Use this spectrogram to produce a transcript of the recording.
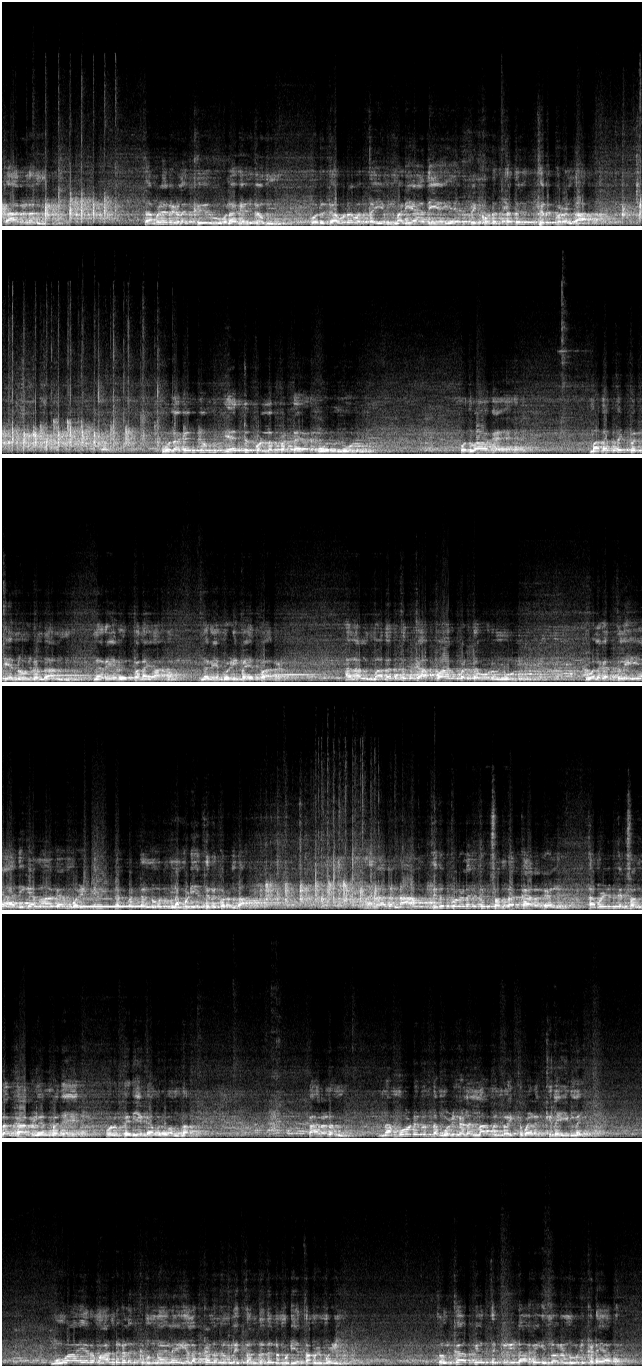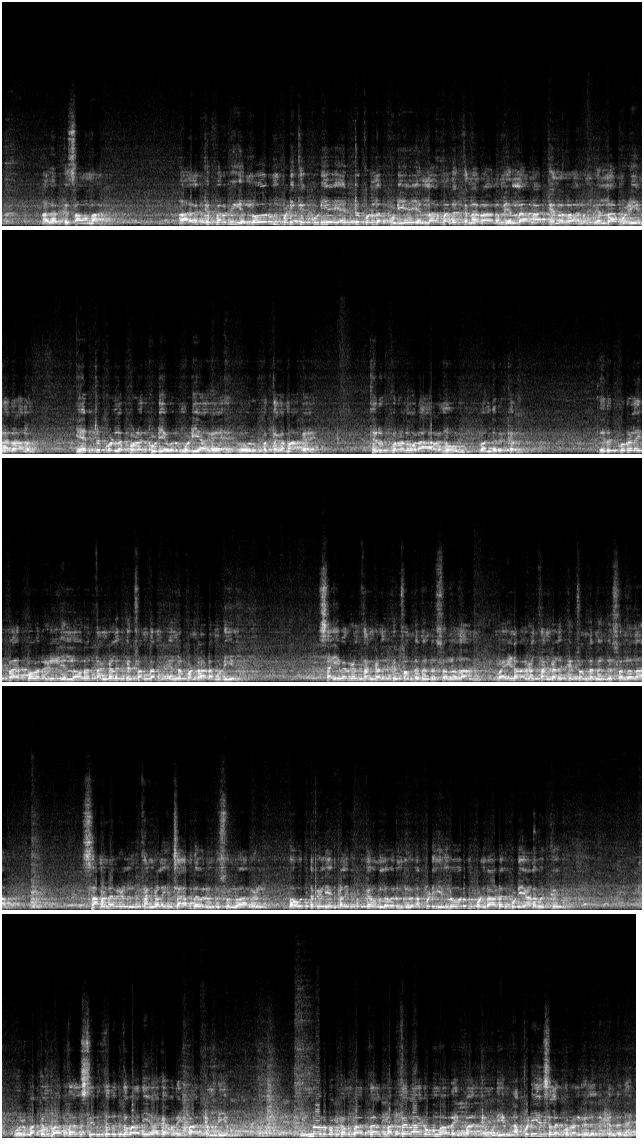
காரணம் தமிழர்களுக்கு உலகெங்கும் ஒரு கௌரவத்தையும் மரியாதையை ஏற்பி கொடுத்தது திருக்குறள் தான் உலகெங்கும் ஏற்றுக்கொள்ளப்பட்ட ஒரு நூல். பொதுவாக மதத்தை பற்றிய நூல்கள் தான் நிறைய விற்பனையாகும் நிறைய மொழிபெயர்ப்பார்கள். ஆனால் மதத்துக்கு அப்பாற்பட்ட ஒரு நூல் உலகத்திலேயே அதிகமாக மொழிபெயர்க்கப்பட்ட நூல் நம்முடைய திருக்குறள் தான் அதனால நாம் திருக்குறளுக்கு சொந்தக்காரர்கள் தமிழுக்கு சொந்தக்காரர்கள் என்பதே ஒரு பெரிய கௌரவம் தான் காரணம் நம்மோடு இருந்த மொழிகள் எல்லாம் இன்றைக்கு வழக்கிலே இல்லை. மூவாயிரம் ஆண்டுகளுக்கு முன்னாலே இலக்கண நூலை தந்தது நம்முடைய தமிழ் மொழி. தொல்காப்பியத்துக்கு ஈடாக இன்னொரு நூல் கிடையாது. அதற்கு சமமாக. அதற்கு பிறகு எல்லோரும் படிக்கக்கூடிய ஏற்றுக்கொள்ளக்கூடிய எல்லா மதத்தினராலும் எல்லா நாட்டினராலும் எல்லா மொழியினராலும் ஏற்றுக்கொள்ளப்படக்கூடிய ஒரு மொழியாக ஒரு புத்தகமாக திருக்குறள் ஒரு அறநூல் வந்திருக்கிறது. திருக்குறளை பார்ப்பவர்கள் எல்லோரும் தங்களுக்கு சொந்தம் என்று கொண்டாட முடியும். சைவர்கள் தங்களுக்கு சொந்தம் என்று சொல்லலாம் வைணவர்கள் தங்களுக்கு சொந்தம் என்று சொல்லலாம் சமணர்கள் தங்களை சார்ந்தவர் என்று சொல்வார்கள் பௌத்தர்கள் எங்களை பக்கம் உள்ளவர் என்று அப்படி எல்லோரும் கொண்டாடக்கூடிய அளவுக்கு ஒரு பக்கம் பார்த்தால் சீர்திருத்தவாதியாக அவரை பார்க்க முடியும். இன்னொரு பக்கம் பார்த்தால் பக்தராகவும் அவரை பார்க்க முடியும். அப்படியே சில குரல்கள் இருக்கின்றன.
